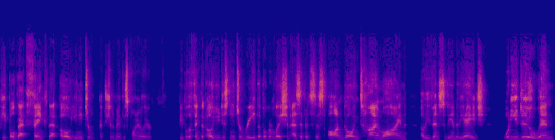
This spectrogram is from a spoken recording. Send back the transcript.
people that think that oh you need to i should have made this point earlier. People that think that oh you just need to read the book of revelation as if it's this ongoing timeline of events to the end of the age what do you do when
